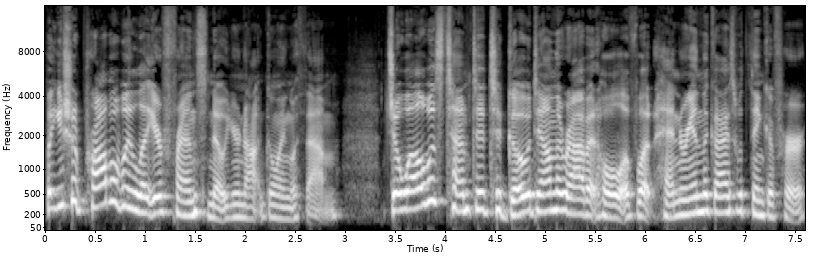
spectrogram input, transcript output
but you should probably let your friends know you're not going with them. Joelle was tempted to go down the rabbit hole of what Henry and the guys would think of her,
